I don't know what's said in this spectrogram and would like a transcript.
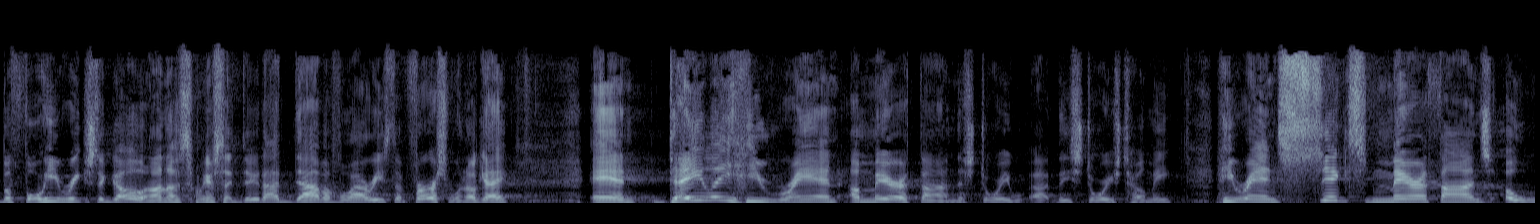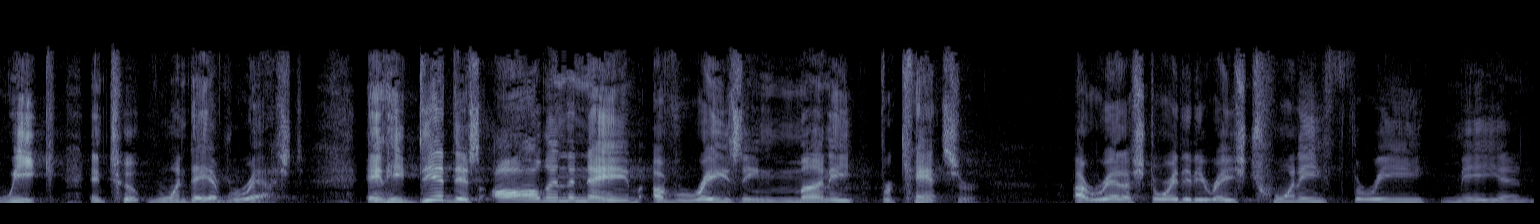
before he reached the goal. And I know some of you are saying, dude, I'd die before I reached the first one. Okay. And daily he ran a marathon, the story, uh, these stories told me. He ran six marathons a week and took one day of rest. And he did this all in the name of raising money for cancer. I read a story that he raised $23 million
